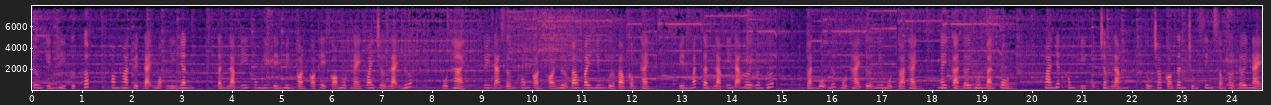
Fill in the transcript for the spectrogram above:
tương kiến hỉ cực cấp, phong hoa tuyệt đại mộng lý nhân. Tần Lạc Y không nghĩ đến mình còn có thể có một ngày quay trở lại nước. Bột Hải, tuy đã sớm không còn khói lửa bao vây nhưng vừa vào cổng thành, viền mắt Tần Lạc Y đã hơi ươn ướt. Toàn bộ nước Bột Hải tựa như một tòa thành, ngay cả nơi buôn bán phồn. Hoa nhất không khí cũng trầm lắng, dù cho có dân chúng sinh sống ở nơi này.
